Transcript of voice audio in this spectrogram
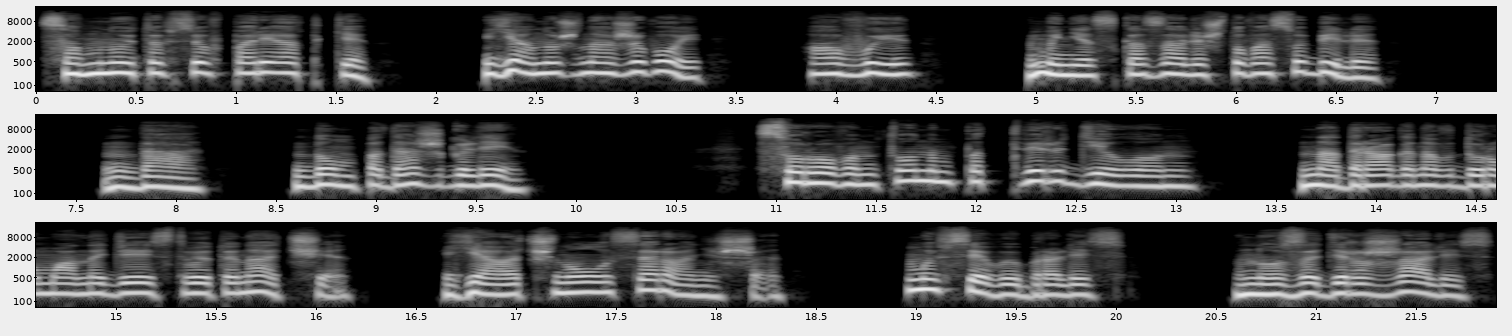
Со мной-то все в порядке. Я нужна живой. А вы? Мне сказали, что вас убили. Да, дом подожгли. Суровым тоном подтвердил он. На драгонов дурманы действуют иначе. Я очнулся раньше. Мы все выбрались. Но задержались.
